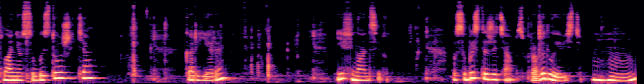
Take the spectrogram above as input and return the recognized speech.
в плані особистого життя кар'єри і фінансів. Особисте життя, справедливість. Угу.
